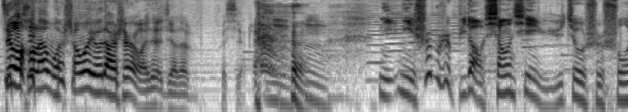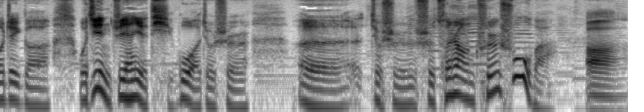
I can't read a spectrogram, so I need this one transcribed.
结果后来我稍微有点事儿，我就觉得不行。嗯嗯。你你是不是比较相信于，就是说这个？我记得你之前也提过，就是，呃，就是是村上春树吧？啊，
